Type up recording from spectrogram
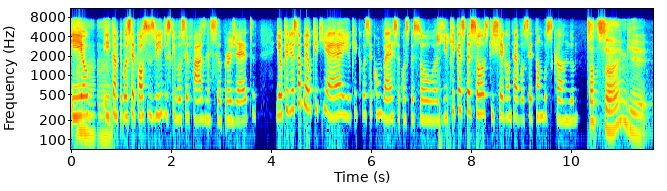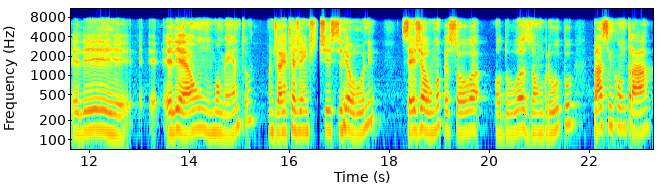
E uhum. eu e também você posta os vídeos que você faz nesse seu projeto. E eu queria saber o que, que é e o que, que você conversa com as pessoas e o que, que as pessoas que chegam até você estão buscando. Satsang, ele, ele é um momento onde é que a gente se reúne, seja uma pessoa ou duas ou um grupo, para se encontrar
